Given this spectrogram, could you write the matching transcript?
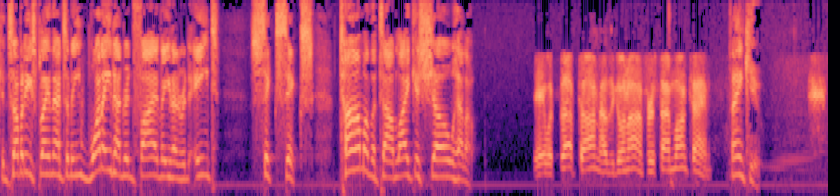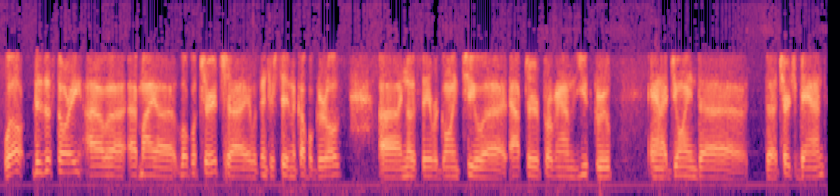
Can somebody explain that to me? 1-800-5800-866. Tom on the Tom Leykis show. Hello. Hey, what's up, Tom? How's it going on? First time, long time. Thank you. Well, this is a story. I, uh, at my uh, local church, I was interested in a couple girls. Uh, I noticed they were going to uh, after program youth group, and I joined uh, the church band.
